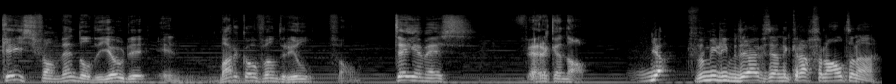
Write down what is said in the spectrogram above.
Kees van Wendel de Jode en Marco van Driel van TMS Werkendam. Ja, familiebedrijven zijn de kracht van Altena.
